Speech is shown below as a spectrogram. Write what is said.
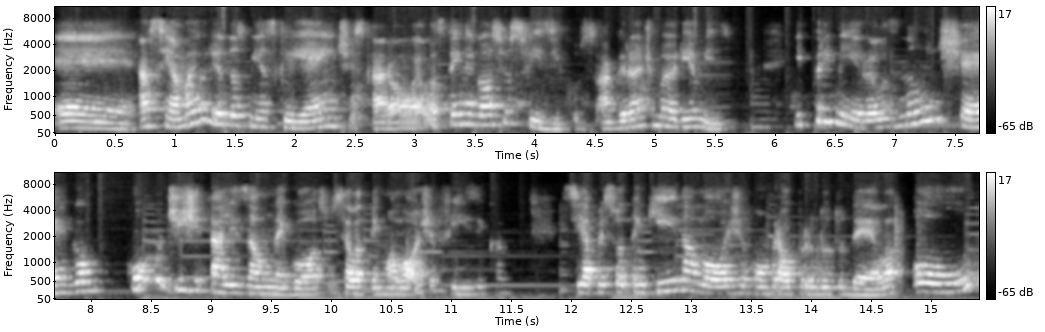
É, assim, a maioria das minhas clientes, Carol, elas têm negócios físicos, a grande maioria mesmo. E primeiro, elas não enxergam como digitalizar um negócio se ela tem uma loja física, se a pessoa tem que ir na loja comprar o produto dela ou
